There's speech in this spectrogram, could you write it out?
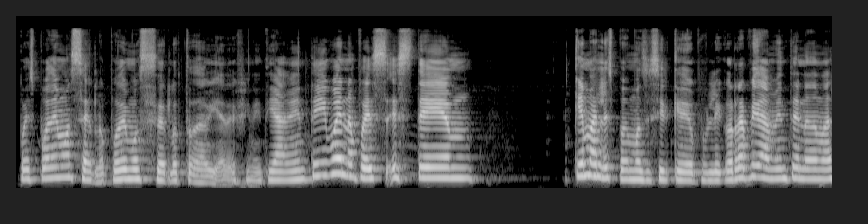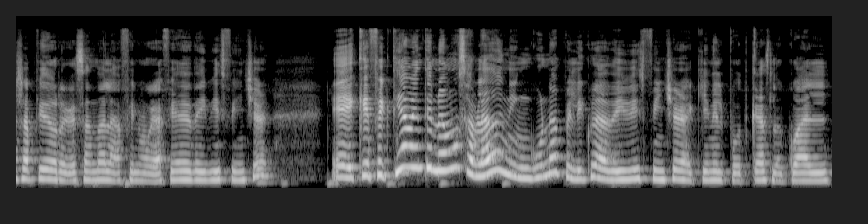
Pues podemos hacerlo, podemos hacerlo todavía, definitivamente. Y bueno, pues este. ¿Qué más les podemos decir que publicó? Rápidamente, nada más rápido, regresando a la filmografía de David Fincher. Eh, que efectivamente no hemos hablado de ninguna película de David Fincher aquí en el podcast, lo cual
